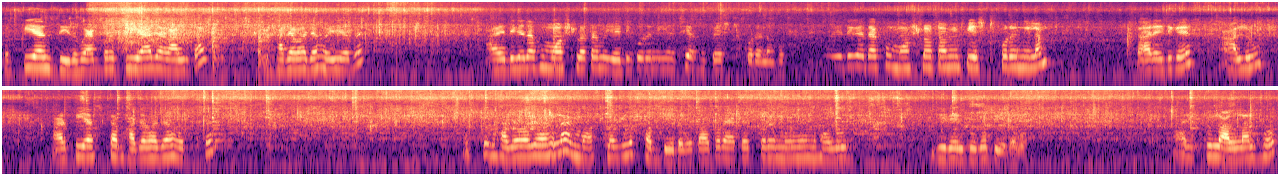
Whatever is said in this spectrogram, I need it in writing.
তো পেঁয়াজ দিয়ে দেবো। একবারে পেঁয়াজ আর আলুটা ভাজা ভাজা হয়ে যাবে। আর এদিকে দেখো মশলাটা আমি রেডি করে নিয়েছি, এখন পেস্ট করে নেব। এদিকে দেখো মশলাটা আমি পেস্ট করে নিলাম। তার এদিকে আলু আর পেঁয়াজটা ভাজা ভাজা হচ্ছে। একটু ভাজা ভাজা হলে আমি মশলাগুলো সব দিয়ে দেবো। তারপরে এক এক করে নুন, হলুদ, জিরের গুঁড়ো দিয়ে দেবো। আর একটু লাল লাল হোক।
